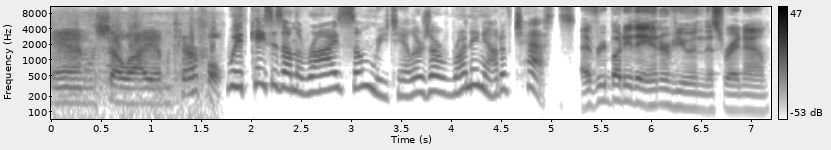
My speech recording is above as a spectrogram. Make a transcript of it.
and so I am careful. With cases on the rise, some retailers are running out of tests. Everybody they interview in this right now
